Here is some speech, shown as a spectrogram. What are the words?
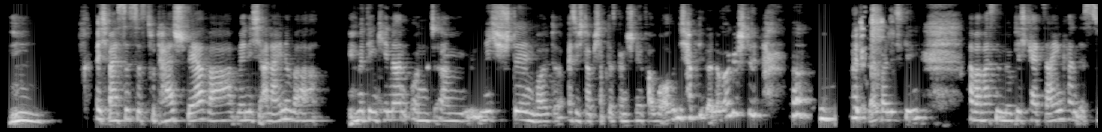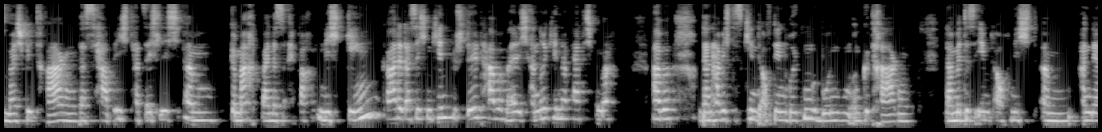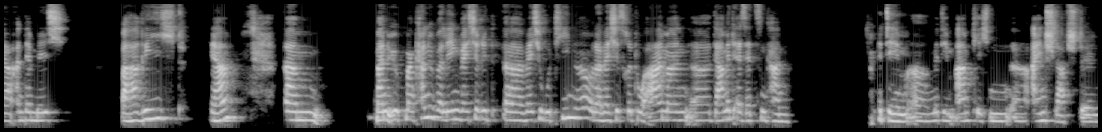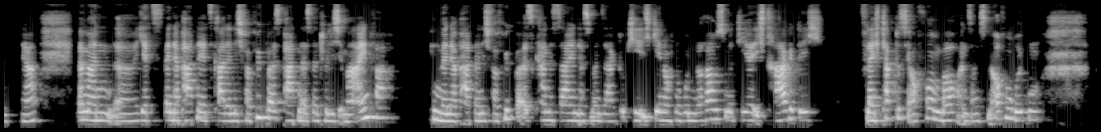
Hm. Ich weiß, dass das total schwer war, wenn ich alleine war mit den Kindern und ähm, nicht stillen wollte. Also ich glaube, ich habe das ganz schnell verworfen. Ich habe die dann immer gestillt, weil es einfach nicht ging. Aber was eine Möglichkeit sein kann, ist zum Beispiel tragen. Das habe ich tatsächlich ähm, gemacht, weil es einfach nicht ging. Gerade, dass ich ein Kind gestillt habe, weil ich andere Kinder fertig gemacht habe. Und dann habe ich das Kind auf den Rücken gebunden und getragen damit es eben auch nicht ähm, an der an der Milchbar riecht. Ja, ähm, man, man kann überlegen, welche, äh, welche Routine oder welches Ritual man äh, damit ersetzen kann mit dem äh, mit dem abendlichen äh, Einschlafstillen. Ja, wenn man äh, jetzt, wenn der Partner jetzt gerade nicht verfügbar ist, Partner ist natürlich immer einfach. Und wenn der Partner nicht verfügbar ist, kann es sein, dass man sagt, okay, ich gehe noch eine Runde raus mit dir, ich trage dich, Vielleicht klappt es ja auch vor dem Bauch, ansonsten auf dem Rücken.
